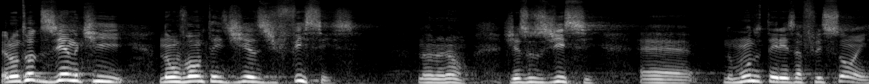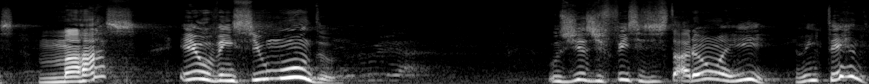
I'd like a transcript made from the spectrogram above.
Eu não estou dizendo que não vão ter dias difíceis. Não, não, não. Jesus disse: é, no mundo tereis aflições, mas eu venci o mundo. Os dias difíceis estarão aí, eu entendo.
